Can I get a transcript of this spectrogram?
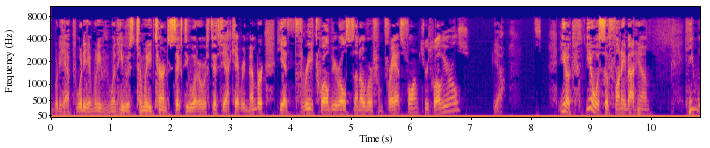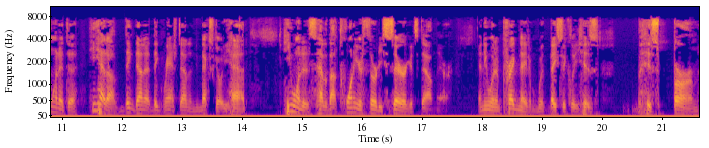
What he have? What he when he when he was when he turned sixty? What or fifty? I can't remember. He had three 12 year olds sent over from France for him. Three 12 year olds. Yeah. You know. You know what's so funny about him? He wanted to. He had a thing down at a big ranch down in New Mexico. He had, he wanted to have about 20 or 30 surrogates down there. And he would impregnate them with basically his, his sperm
